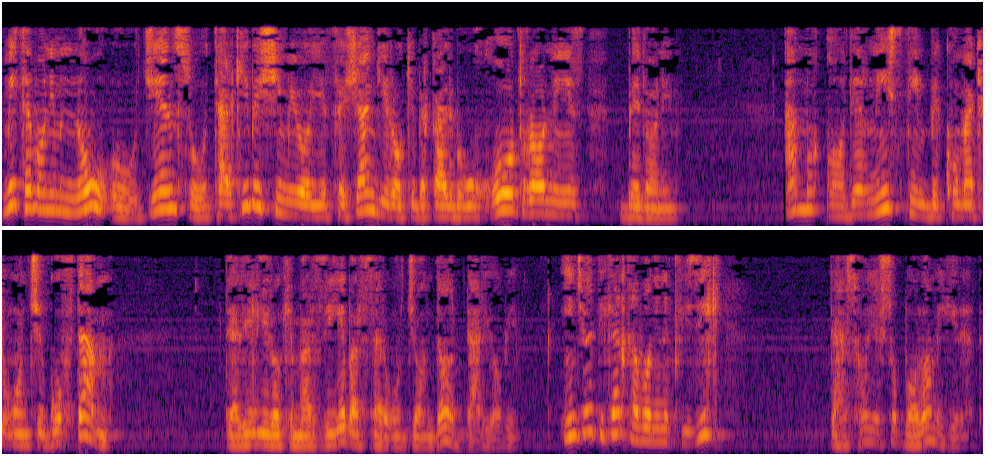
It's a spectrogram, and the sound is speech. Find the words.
می توانیم نوع و جنس و ترکیب شیمیایی فشنگی را که به قلب او خود را نیز بدانیم. اما قادر نیستیم به کمک اونچه گفتم. دلیلی را که مرزیه بر سر اون جان داد دریابیم. اینجا دیگر قوانین فیزیک دستهایش را بالا می‌گیرد.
